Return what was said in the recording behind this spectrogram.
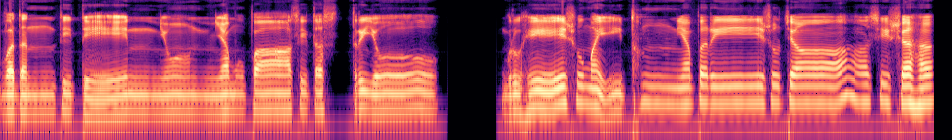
वदन्ति तेऽन्योन्यमुपासितस्त्रियो गृहेषु मैथुन्यपरेषु चाशिषः।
